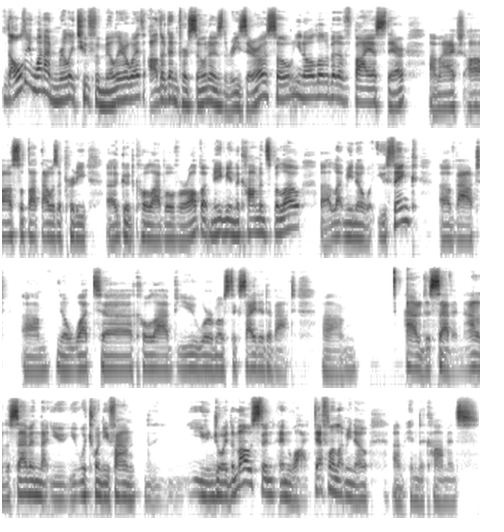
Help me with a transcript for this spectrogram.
the only one I'm really too familiar with, other than Persona, is the ReZero. So you know, a little bit of bias there. Um, I actually also thought that was a pretty uh, good collab overall. But maybe in the comments below, uh, let me know what you think about um, you know what uh, collab you were most excited about um, out of the seven. Out of the seven that you, you which one you found you enjoyed the most and and why? Definitely let me know um, in the comments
